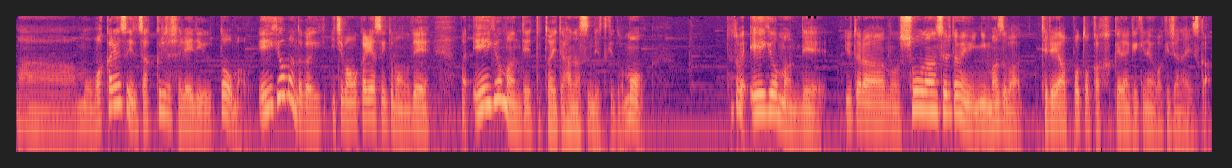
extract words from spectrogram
まあ、もう分かりやすいざっくりとした例で言うと、まあ、営業マンとか一番分かりやすいと思うので、まあ、営業マンで例えて話すんですけども、例えば営業マンで言うたら、あの、商談するためにまずはテレアポとかかけなきゃいけないわけじゃないですか。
